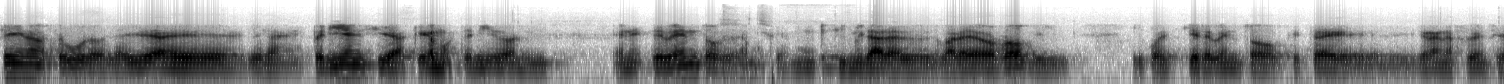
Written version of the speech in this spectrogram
Sí, no, seguro. La idea es de las experiencias que hemos tenido en, este evento, digamos que es muy similar al Varadero Rock y, cualquier evento que trae gran afluencia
